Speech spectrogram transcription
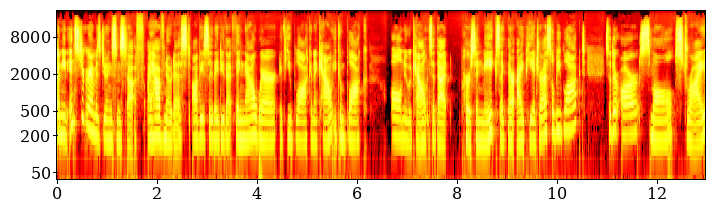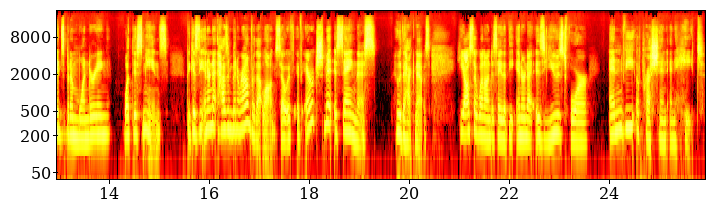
I mean, Instagram is doing some stuff. I have noticed. Obviously, they do that thing now where if you block an account, you can block all new accounts that that person makes, like their IP address will be blocked. So there are small strides, but I'm wondering what this means because the internet hasn't been around for that long. So if, if Eric Schmidt is saying this, who the heck knows? He also went on to say that the internet is used for envy, oppression, and hate.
